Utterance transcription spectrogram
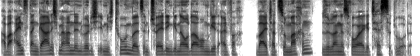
Aber eins dann gar nicht mehr handeln würde ich eben nicht tun, weil es im Trading genau darum geht, einfach weiterzumachen, solange es vorher getestet wurde.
